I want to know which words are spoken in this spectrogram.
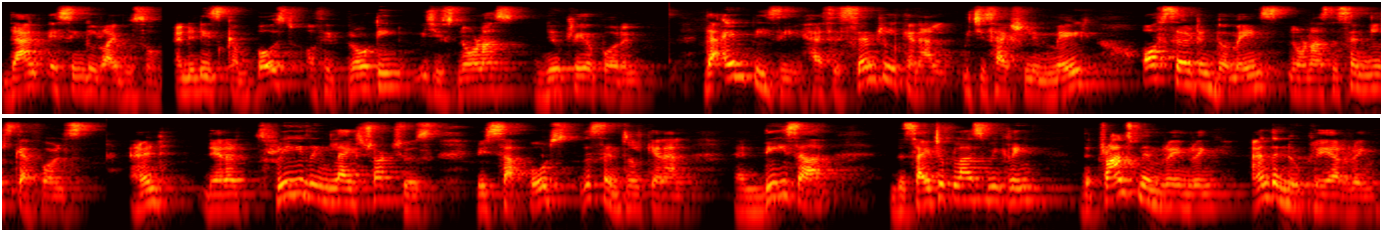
than a single ribosome and it is composed of a protein which is known as nucleoporin. The NPC has a central canal which is actually made of certain domains known as the central scaffolds and there are three ring-like structures which supports the central canal and these are the cytoplasmic ring, the transmembrane ring and the nuclear ring.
